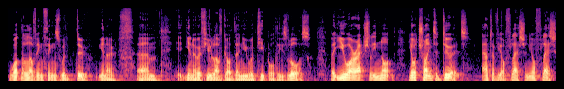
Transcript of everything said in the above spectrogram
what the loving things would do. You know, um, you know, if you love God, then you would keep all these laws. But you are actually not. You're trying to do it out of your flesh, and your flesh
